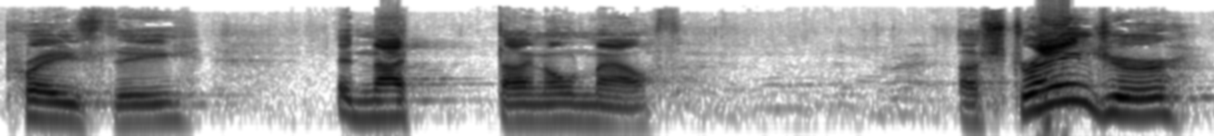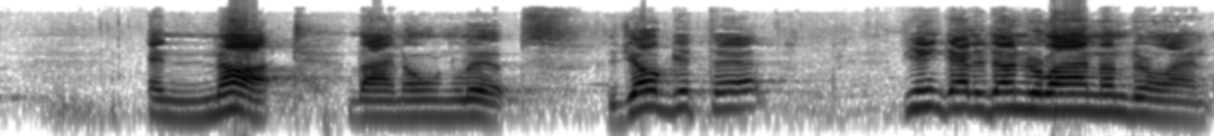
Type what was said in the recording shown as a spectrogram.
praise thee, and not thine own mouth. A stranger, and not thine own lips. Did y'all get that? If you ain't got it underlined, underline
